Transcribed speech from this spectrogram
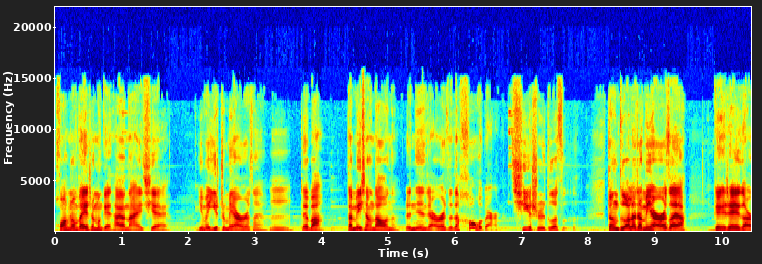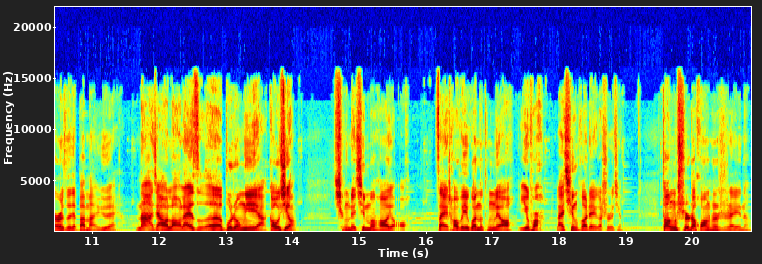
皇上为什么给他要纳一妾呀？因为一直没儿子呀，嗯，对吧？但没想到呢，人家这儿子在后边呢，七十得子。等得了这么一儿子呀，给这个儿子得办满月呀，那家伙老来子不容易呀，高兴，请这亲朋好友。在朝为官的同僚一块儿来庆贺这个事情。当时的皇上是谁呢？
